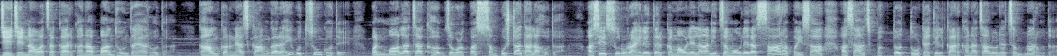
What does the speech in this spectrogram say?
जे जे नावाचा कारखाना बांधून तयार होता. काम करण्यास कामगारही उत्सुक होते पण मालाचा खप जवळपास संपुष्टात आला होता. असेच सुरू राहिले तर कमावलेला आणि जमवलेला सारा पैसा असाच फक्त तोट्यातील कारखाना चालवण्यात संपणार होता.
